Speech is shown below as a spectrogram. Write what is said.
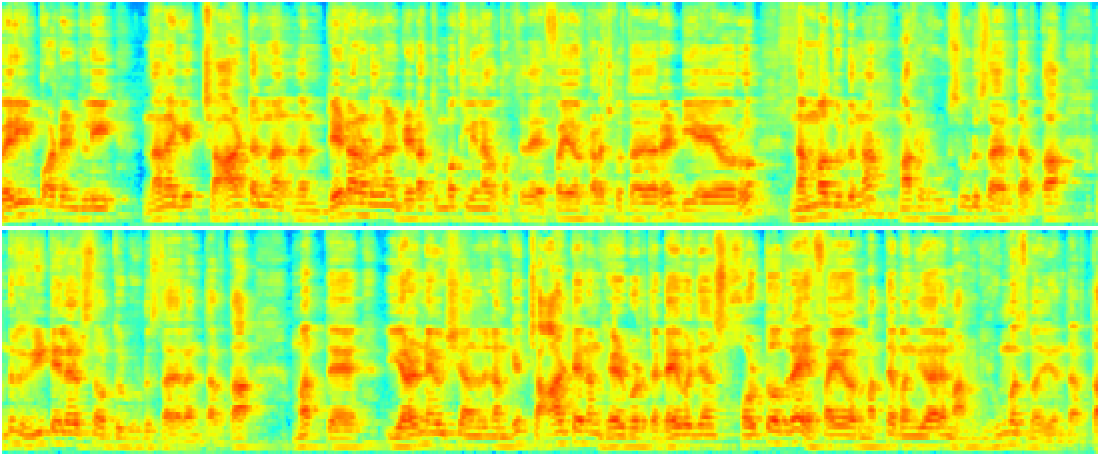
ವೆರಿ ಇಂಪಾರ್ಟೆಂಟ್ಲಿ ನನಗೆ ಚಾರ್ಟಲ್ಲಿ ನನ್ನ ಡೇಟಾ ನೋಡಿದ್ರೆ ನನ್ನ ಡೇಟಾ ತುಂಬ ಕ್ಲೀನ್ ಗೊತ್ತಾಗ್ತಿದೆ. ಎಫ್ ಐ ಅವ್ರು ಕಳಿಸ್ಕೊತಾ ಇದ್ದಾರೆ ಡಿ ಐ ಅವರು ನಮ್ಮ ದುಡ್ಡನ್ನ ಮಾರ್ಕೆಟ್ ಹುಡಿಸ್ತಾ ಇರೋ ಅರ್ಥ. ಅಂದರೆ ರಿಟೇಲರ್ಸ್ ಅವ್ರು ದುಡ್ಡು ಹುಡಿಸ್ತಾ ಇದ್ದಾರೆ ಅಂತ ಅರ್ಥ. ಮತ್ತೆ ಎರಡನೇ ವಿಷಯ ಅಂದರೆ ನಮಗೆ ಚಾರ್ಟೇ ನಮ್ಗೆ ಹೇಳ್ಬಿಡುತ್ತೆ. ಡೈವರ್ಜೆನ್ಸ್ ಹೊರಟೋದ್ರೆ ಎಫ್ ಐ ಅವ್ರು ಮತ್ತೆ ಬಂದಿದ್ದಾರೆ ಮಾರ್ಕೆಟ್ ಹುಮ್ಮಸ್ ಬಂದಿದೆ ಅಂತ ಅರ್ಥ.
